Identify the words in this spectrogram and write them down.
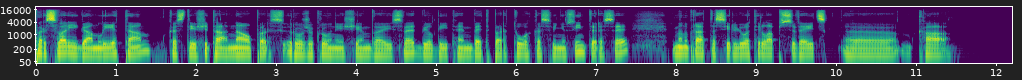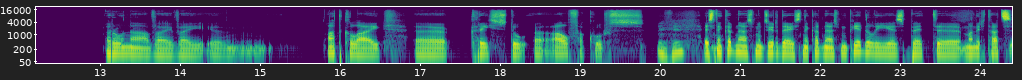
par svarīgām lietām, kas tieši tā nav par rožu krūniešiem vai svētbildītēm, bet par to, kas viņus interesē, manuprāt, tas ir ļoti labs veids, uh, kā runā vai, vai um, atklāja uh, Kristu uh, alfa kurss. Mm -hmm. Es nekad neesmu dzirdējis, nekad neesmu piedalījies, bet uh, man ir tāds,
